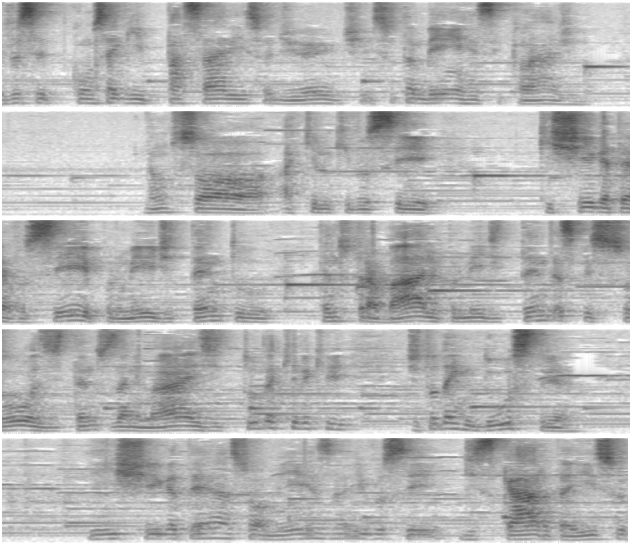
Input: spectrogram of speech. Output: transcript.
e você consegue passar isso adiante, isso também é reciclagem. Não só aquilo que você que chega até você por meio de tanto tanto trabalho, por meio de tantas pessoas, de tantos animais, de tudo aquilo que de toda a indústria. E aí chega até a sua mesa e você descarta isso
